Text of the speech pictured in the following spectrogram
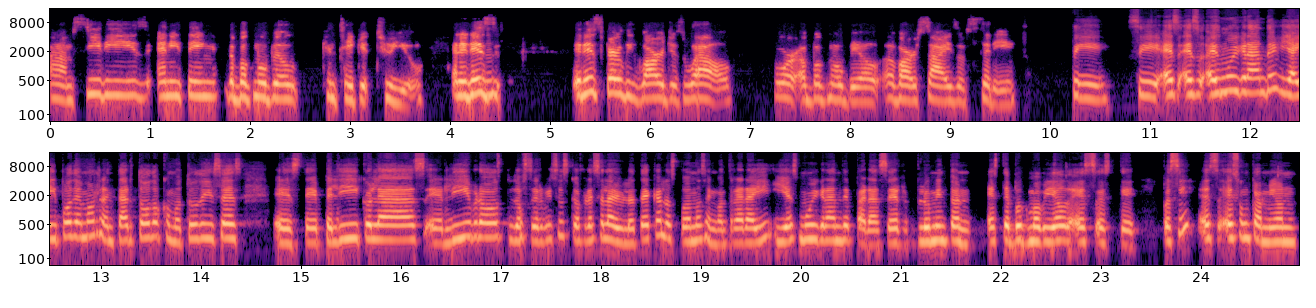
um, CDs, anything. The bookmobile can take it to you, and it is, mm-hmm. it is fairly large as well for a bookmobile of our size of city. Sí, Sí, es, es, es, muy grande y ahí podemos rentar todo, como tú dices, este, películas, eh, libros, los servicios que ofrece la biblioteca, los podemos encontrar ahí y es muy grande para hacer Bloomington. Este Bookmobile es, este, pues sí, es, es un camión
